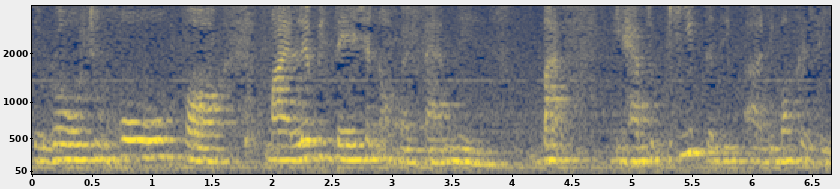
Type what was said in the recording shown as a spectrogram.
the role to hold for my reputation of my family, but we have to keep the de uh, democracy.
